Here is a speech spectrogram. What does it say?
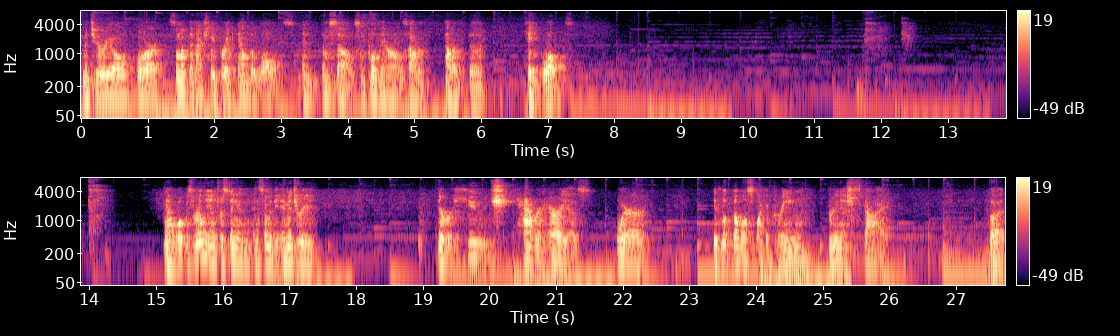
material, or some of them actually break down the walls and themselves and pull minerals out of out of the cave walls. Now, what was really interesting in, in some of the imagery, there were huge cavern areas where it looked almost like a green, greenish sky. But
